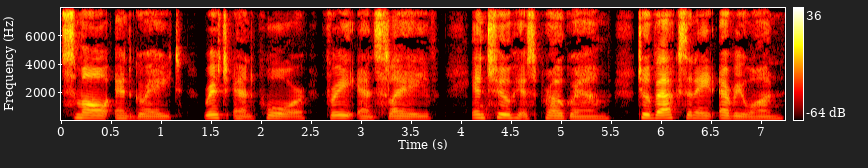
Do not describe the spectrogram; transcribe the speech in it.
small and great, rich and poor, free and slave, into his program to vaccinate everyone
